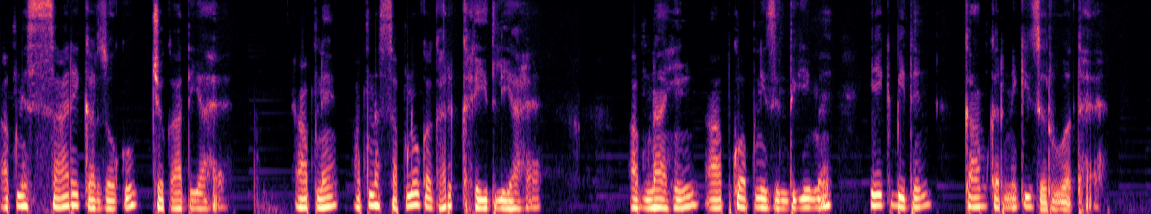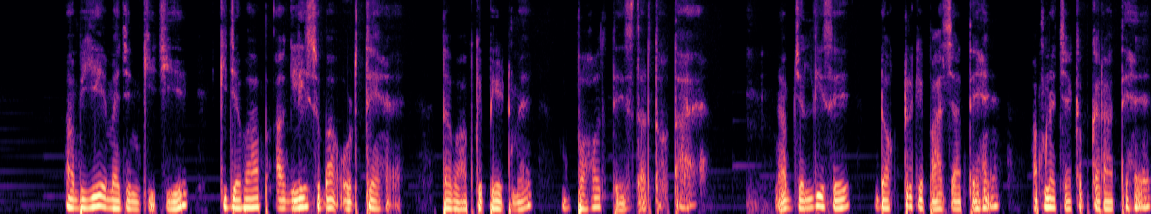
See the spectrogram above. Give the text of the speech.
अपने सारे कर्जों को चुका दिया है। आपने अपना सपनों का घर खरीद लिया है। अब ना ही आपको अपनी ज़िंदगी में एक भी दिन काम करने की ज़रूरत है। अब ये इमेजिन कीजिए कि जब आप अगली सुबह उठते हैं, तब आपके पेट में बहुत तेज़ दर्द होता है। आप जल्दी से डॉक्टर के पास जाते हैं, अपना चेकअप कराते हैं,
